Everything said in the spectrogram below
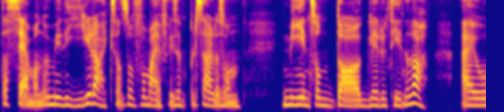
da ser man jo hvor mye det gir, da. Ikke sant? Så for meg, for eksempel, så er det sånn Min sånn daglige rutine, da, er jo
